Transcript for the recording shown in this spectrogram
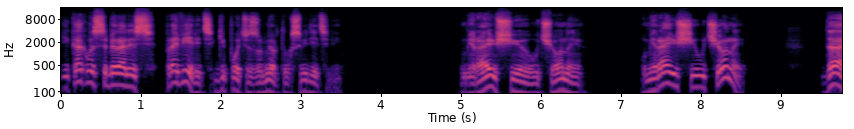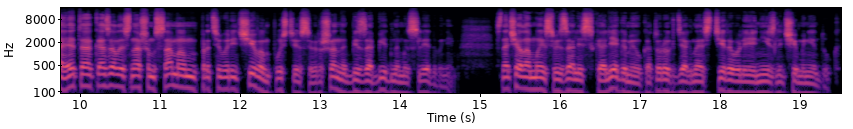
И как вы собирались проверить гипотезу мертвых свидетелей? Умирающие ученые, Умирающие ученые? Да, это оказалось нашим самым противоречивым, пусть и совершенно безобидным исследованием. Сначала мы связались с коллегами, у которых диагностировали неизлечимый недуг.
